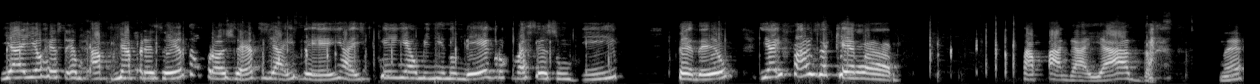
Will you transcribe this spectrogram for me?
E aí eu recebo, me apresentam projetos, e aí vem, aí quem é o menino negro que vai ser zumbi, entendeu? E aí faz aquela papagaiada, né?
